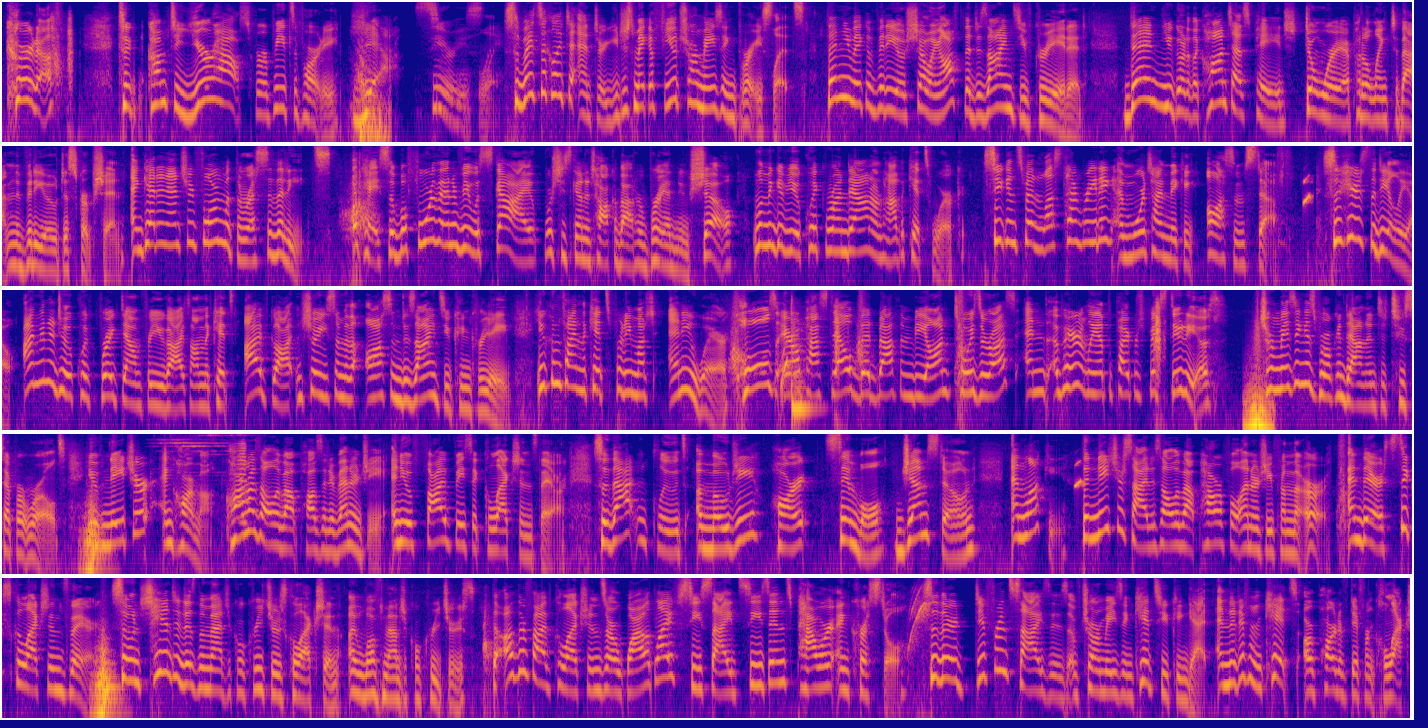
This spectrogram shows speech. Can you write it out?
Curda to come to your house for a pizza party. Yeah. Seriously. So basically to enter, you just make a few Charmazing bracelets. Then you make a video showing off the designs you've created. Then you go to the contest page, don't worry, I put a link to that in the video description, and get an entry form with the rest of the deets. Okay, so before the interview with Skai, where she's gonna talk about her brand new show, let me give you a quick rundown on how the kits work. So you can spend less time reading and more time making awesome stuff. So here's the dealio. I'm to do a quick breakdown for you guys on the kits I've got and show you some of the awesome designs you can create. You can find the kits pretty much anywhere. Kohl's, Aeropostale, Bed Bath & Beyond, Toys R Us, and apparently at the Piper's Pick Studios. Charmazing is broken down into two separate worlds. You have nature and karma. Karma is all about positive energy, and you have five basic collections there. So that includes emoji, heart, symbol, gemstone, and lucky. The nature side is all about powerful energy from the earth, and there are six collections there. So enchanted is the magical creatures collection. I love magical creatures. The other five collections are wildlife, seaside, seasons, power, and crystal. So there are different sizes of Charmazing kits you can get, and the different kits are part of different collections.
